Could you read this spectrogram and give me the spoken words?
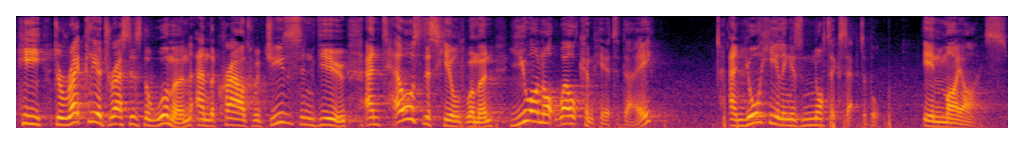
He directly addresses the woman and the crowds with Jesus in view and tells this healed woman, You are not welcome here today, and your healing is not acceptable in my eyes.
